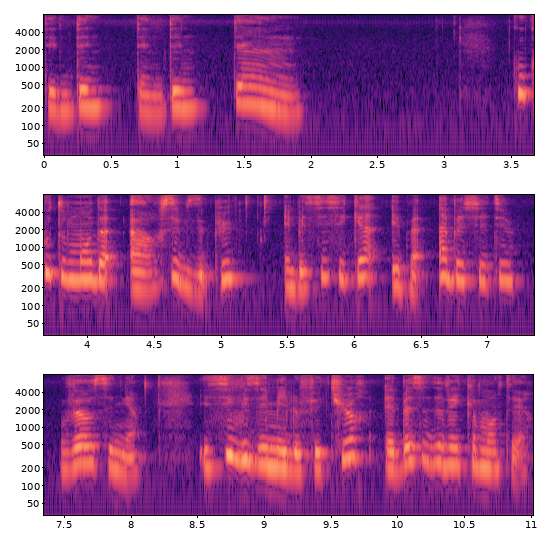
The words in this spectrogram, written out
Din, din. Coucou tout le monde. Alors, si vous avez pu, et ben si c'est le cas, et ben abaissez-vous vers le lien. Et si vous aimez le futur, et ben c'est dans les commentaires.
